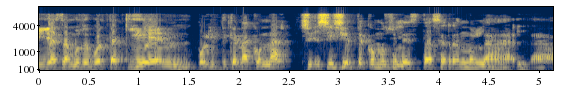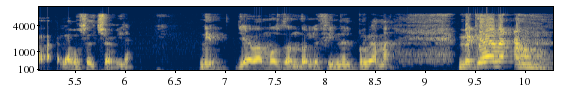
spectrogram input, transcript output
Bien, ya estamos de vuelta aquí en Política Nacional. ¿Sí, siente cómo se le está cerrando la, la, la voz al Chavira? Mire, ya vamos dándole fin al programa. Me quedan ah,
